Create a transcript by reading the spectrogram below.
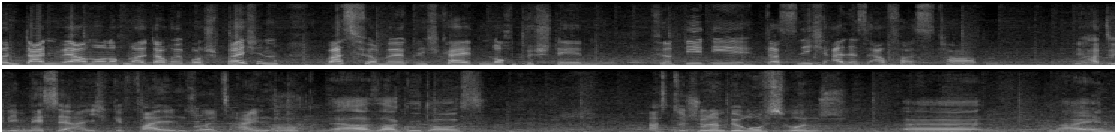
und dann werden wir noch mal darüber sprechen, was für Möglichkeiten noch bestehen. Für die, die das nicht alles erfasst haben. Wie hat dir die Messe eigentlich gefallen, so als Eindruck? Ja, sah gut aus. Hast du schon einen Berufswunsch? Äh, nein.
